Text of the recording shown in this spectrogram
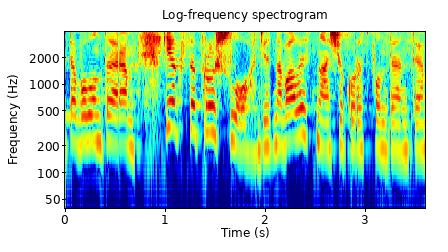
та волонтери. Як все пройшло, дізнавались наші кореспонденти.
